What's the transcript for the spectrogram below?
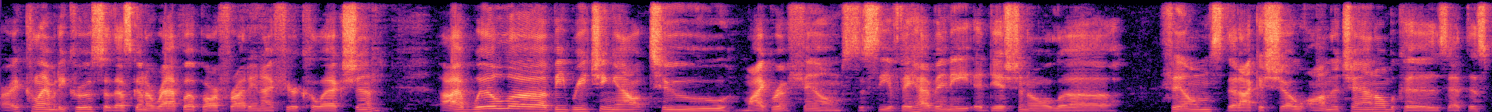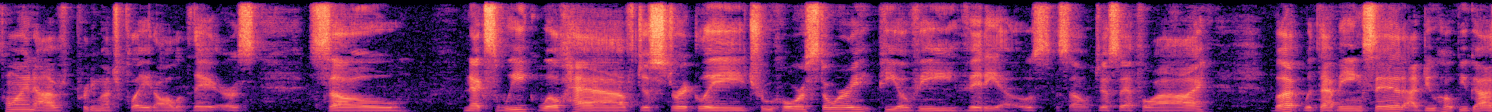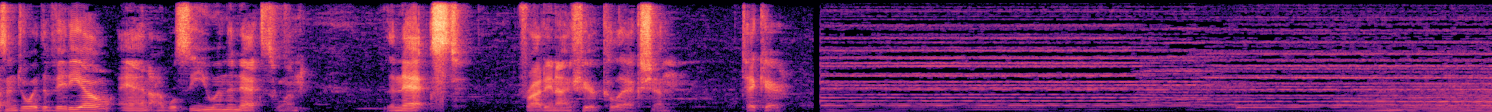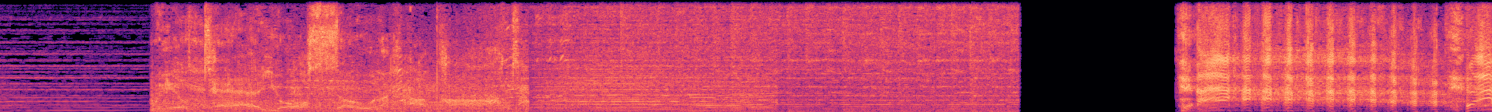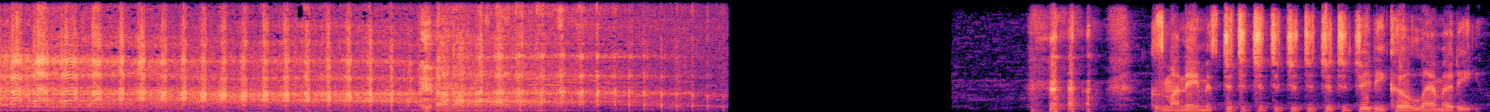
All right, Calamity Crew. So that's going to wrap up our Friday Night Fear collection. I will uh, be reaching out to Migrant Films to see if they have any additional uh, films that I could show on the channel because at this point I've pretty much played all of theirs. So next week we'll have just strictly true horror story POV videos. So just FYI. But with that being said, I do hope you guys enjoyed the video, and I will see you in the next one. The next Friday Night Fear collection. Take care. We'll tear your soul apart. My name is JD Calamity.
